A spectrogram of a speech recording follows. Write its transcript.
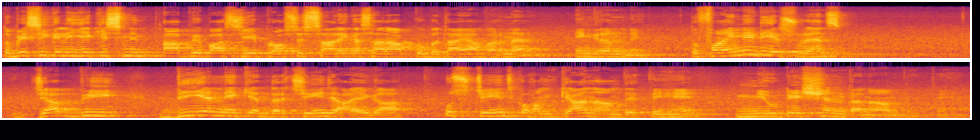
तो बेसिकली ये किसने आपके पास ये प्रोसेस सारे का सारा आपको बताया वर्नर इंग्रम ने। तो फाइनली डियर स्टूडेंट्स जब भी डीएनए के अंदर चेंज आएगा, उस चेंज को हम क्या नाम देते हैं? म्यूटेशन का नाम देते हैं।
